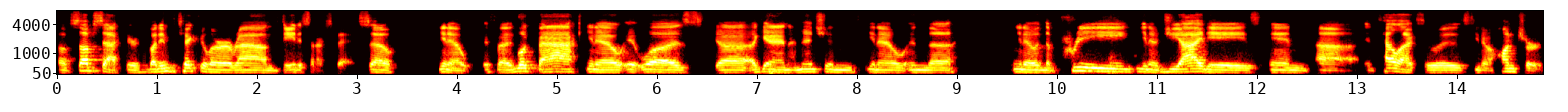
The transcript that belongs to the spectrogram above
of subsectors but in particular around data center space. So you know if i look back you know it was uh, again i mentioned you know in the you know in the pre you know gi days in uh in Telx it was you know hunter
